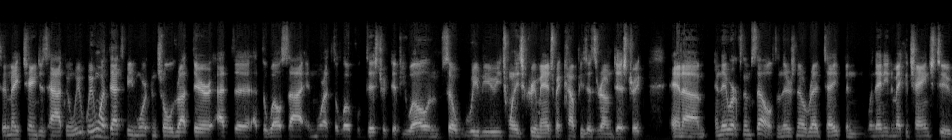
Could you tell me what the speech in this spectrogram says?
to make changes happen. We, we want that to be more controlled right there at the at the well site and more at the local district, if you will. And so we view each one of these crew management companies as their own district, and um, and they work for themselves. And there's no red tape. And when they need to make a change to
